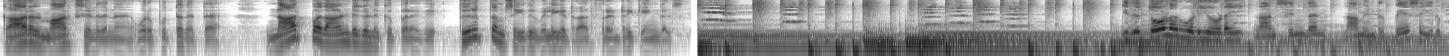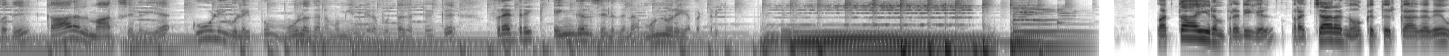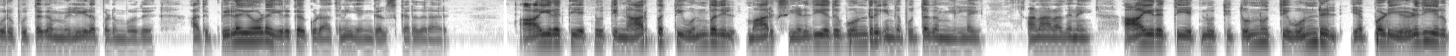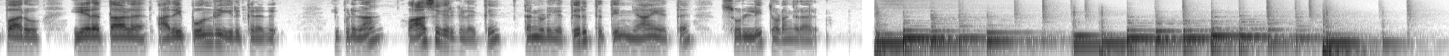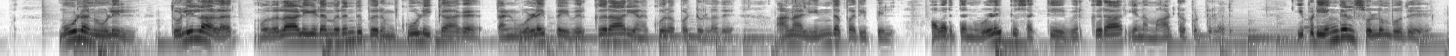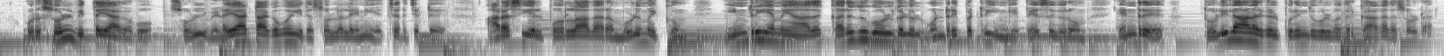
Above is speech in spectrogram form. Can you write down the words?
Karl Marx எழுதின ஒரு புத்தகத்தை நாற்பது ஆண்டுகளுக்கு பிறகு திருத்தம் செய்து வெளியிடுறார் ஃப்ரெட்ரிக் எங்கல்ஸ். இது தோழர் ஒளியோடை நான் சிந்தன். நாம் இன்று பேச இருப்பது காரல் மார்க்ஸ் எழுதிய கூலி உழைப்பும் மூலதனமும் என்கிற புத்தகத்துக்கு ஃப்ரெட்ரிக் எங்கல்ஸ் எழுதின முன்னுரையை பற்றி. பத்தாயிரம் பிரதிகள் பிரச்சார நோக்கத்திற்காகவே ஒரு புத்தகம் வெளியிடப்படும் போது அது பிழையோடு இருக்கக்கூடாதுன்னு எங்கல்ஸ் கருதுறாரு. ஆயிரத்தி எட்நூத்தி நாற்பத்தி ஒன்பதில் மார்க்ஸ் எழுதியது போன்று இந்த புத்தகம் இல்லை. ஆனால் அதனை ஆயிரத்தி எட்நூத்தி தொண்ணூத்தி ஒன்றில் எப்படி எழுதியிருப்பாரோ ஏறத்தாழ அதை போன்று இருக்கிறது. இப்படிதான் வாசகர்களுக்கு தன்னுடைய திருத்தத்தின் நியாயத்தை சொல்லி தொடங்குறாரு. மூல நூலில் தொழிலாளர் முதலாளியிடமிருந்து பெறும் கூலிக்காக தன் உழைப்பை விற்கிறார் என கூறப்பட்டுள்ளது. ஆனால் இந்த பதிப்பில் அவர் தன் உழைப்பு சக்தியை விற்கிறார் என மாற்றப்பட்டுள்ளது. இப்படி எங்கள் சொல்லும்போது ஒரு சொல் வித்தையாகவோ சொல் விளையாட்டாகவோ இதை சொல்லலைன்னு எச்சரிச்சிட்டு அரசியல் பொருளாதார முழுமைக்கும் இன்றியமையாத கருதுகோள்களுள் ஒன்றை பற்றி இங்கே பேசுகிறோம் என்று தொழிலாளர்கள் புரிந்து கொள்வதற்காக அதை சொல்றார்.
